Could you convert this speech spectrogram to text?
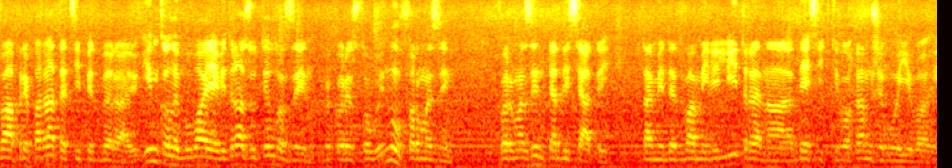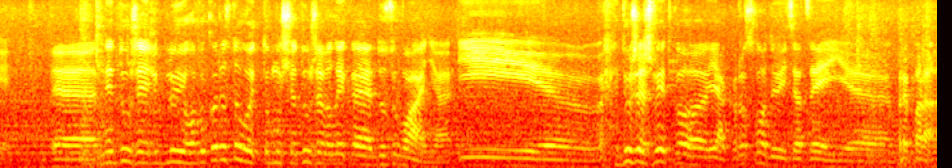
два препарати ці підбираю. Інколи буває відразу тилозин використовую, ну формазин. Формазин 50 там іде 2 мл на 10 кг живої ваги. Е, Не дуже люблю його використовувати, тому що дуже велике дозування і е, дуже швидко як, розходується цей е, препарат.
